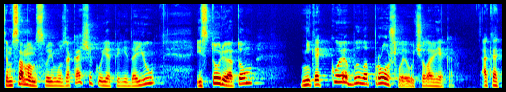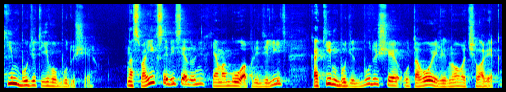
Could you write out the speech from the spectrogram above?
Тем самым своему заказчику я передаю историю о том, не какое было прошлое у человека, а каким будет его будущее. На своих собеседованиях я могу определить, каким будет будущее у того или иного человека.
